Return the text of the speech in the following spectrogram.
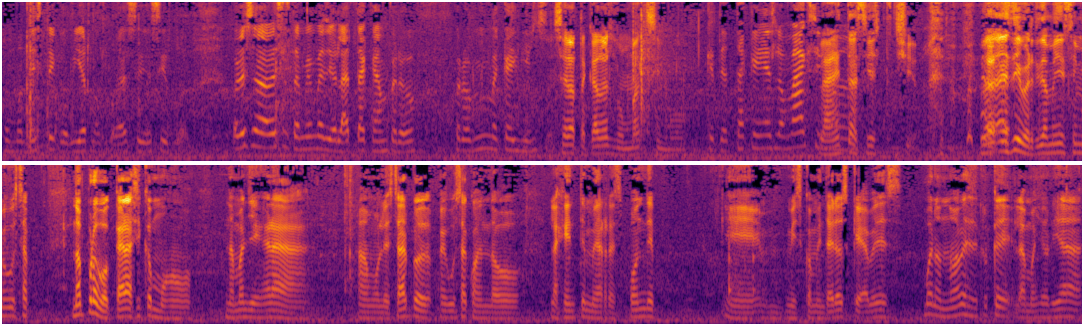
como de este gobierno, por así decirlo. Por eso a veces también medio la atacan, pero pero a mí me cae bien. Ser atacado es lo máximo. Que te ataquen es lo máximo. La neta sí está chido. Es divertido, a mí sí me gusta no provocar así como nada más llegar a, a molestar, pero me gusta cuando la gente me responde eh, mis comentarios que a veces, bueno, no a veces creo que la mayoría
